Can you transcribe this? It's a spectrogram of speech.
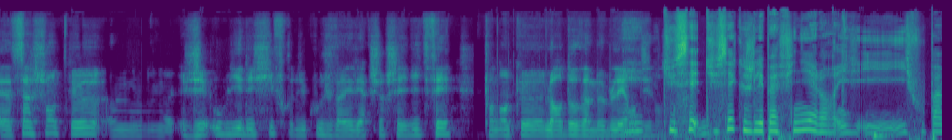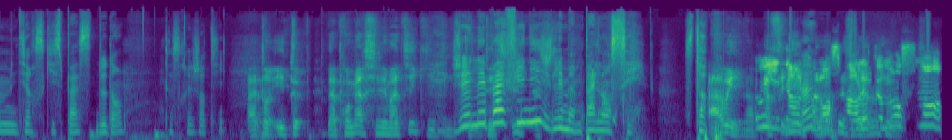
euh, sachant que euh, j'ai oublié des chiffres, du coup je vais aller les rechercher vite fait pendant que Lordo va meubler en disant. tu sais, tu sais que je l'ai pas fini, alors il, il, il faut pas me dire ce qui se passe dedans. Ça serait gentil. Attends, il te... la première cinématique. Il, Je l'ai pas fini, je l'ai même pas lancé. Stop. Ah oui, la Oui, non, fini, lancé, par le commencement.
